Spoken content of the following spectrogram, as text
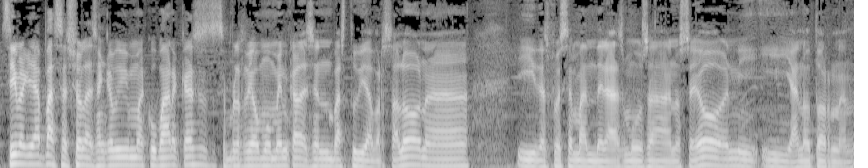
Sí, perquè ja passa això, la gent que vivim a comarques sempre arriba un moment que la gent va estudiar a Barcelona i després se'n van d'Erasmus a no sé on i, i ja no tornen.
